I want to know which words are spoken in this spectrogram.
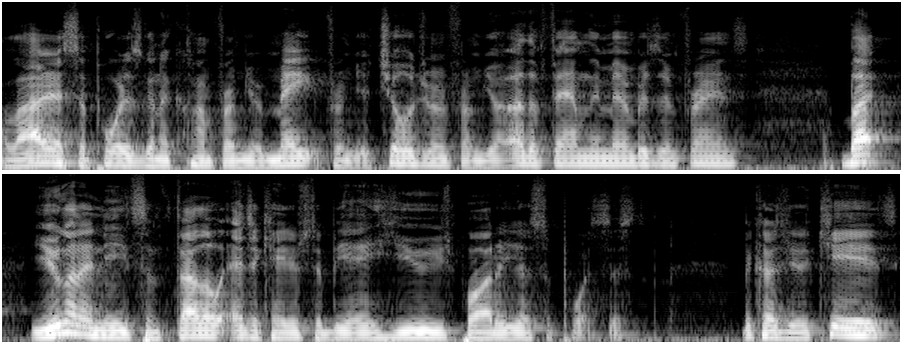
A lot of that support is going to come from your mate, from your children, from your other family members and friends. But you're going to need some fellow educators to be a huge part of your support system because your kids,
